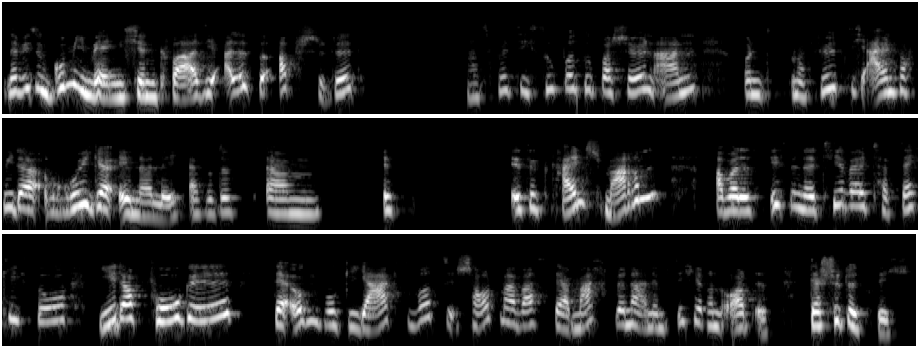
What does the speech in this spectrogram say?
ne, wie so ein Gummimännchen quasi, alles so abschüttelt. Das fühlt sich super, super schön an und man fühlt sich einfach wieder ruhiger innerlich. Also das ähm, ist, ist jetzt kein Schmarren, aber das ist in der Tierwelt tatsächlich so. Jeder Vogel, der irgendwo gejagt wird, schaut mal, was der macht, wenn er an einem sicheren Ort ist. Der schüttelt sich.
